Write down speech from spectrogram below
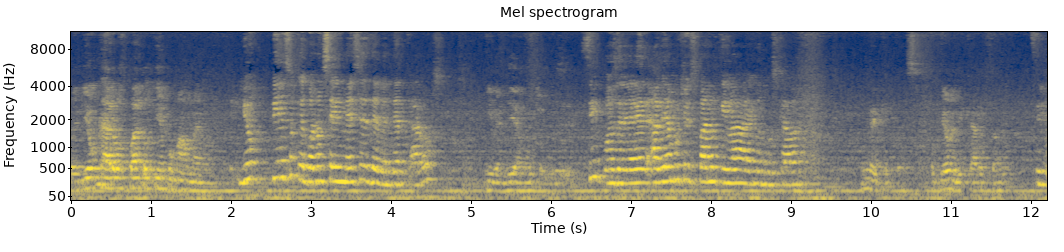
¿Vendió carros cuánto tiempo más o menos? Yo pienso que fueron seis meses de vender carros. Y vendía mucho. Sí, pues eh, había mucho hispano que iba y nos buscaba. Mira qué cosa, porque yo vendí carros también. Sí.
